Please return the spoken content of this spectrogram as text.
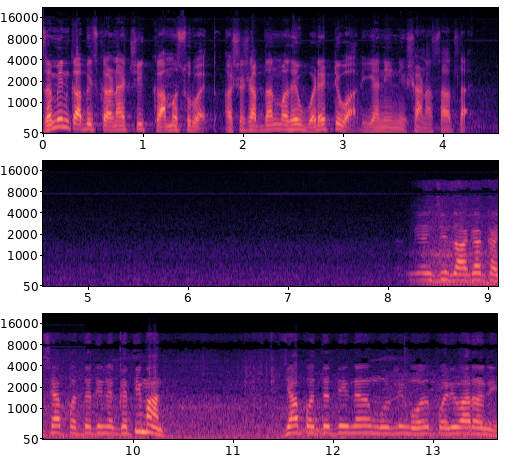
जमीन काबीज करण्याची कामं सुरू आहेत. अशा शब्दांमध्ये वडेट्टीवार यांनी निशाणा साधला यांची जागा कशा पद्धतीनं गतिमान ज्या पद्धतीनं मुरली मोहोळ परिवाराने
